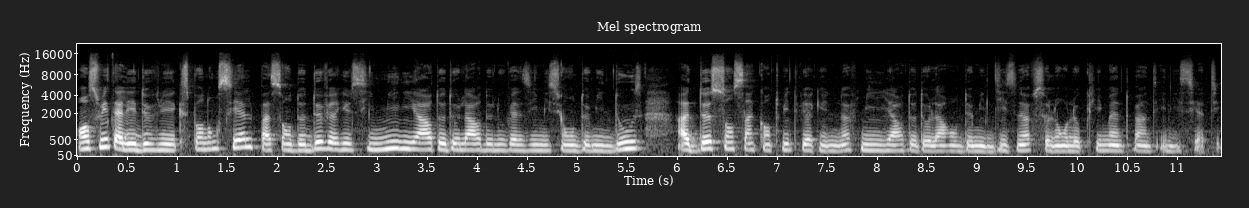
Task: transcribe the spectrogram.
Ensuite, elle est devenue exponentielle, passant de 2,6 milliards de dollars de nouvelles émissions en 2012 à 258,9 milliards de dollars en 2019 selon le Climate Band Initiative.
